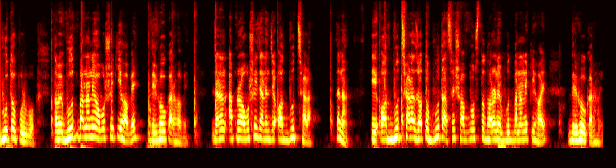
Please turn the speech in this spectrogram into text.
ভূতপূর্ব। তবে ভূত বানানে অবশ্যই কি হবে? দীর্ঘকার হবে। জানেন, আপনারা অবশ্যই জানেন যে অদ্ভুত ছাড়া, তাই না? এই অদ্ভুত ছাড়া যত ভূত আছে, সমস্ত ধরনের ভূত বানানে কি হয়? দীর্ঘকার হয়।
